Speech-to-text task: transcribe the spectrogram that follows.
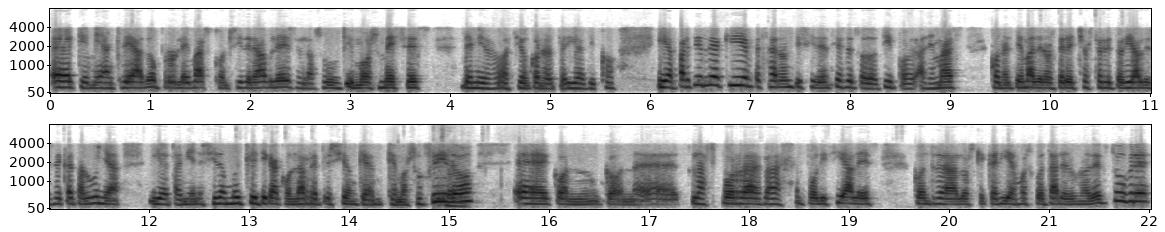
eh, que me han creado problemas considerables en los últimos meses de mi relación con el periódico. Y a partir de aquí empezaron disidencias de todo tipo. Además, con el tema de los derechos territoriales de Cataluña, yo también he sido muy crítica con la represión que, hemos sufrido, eh, con, eh, las porras las policiales contra los que queríamos votar el 1 de octubre.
